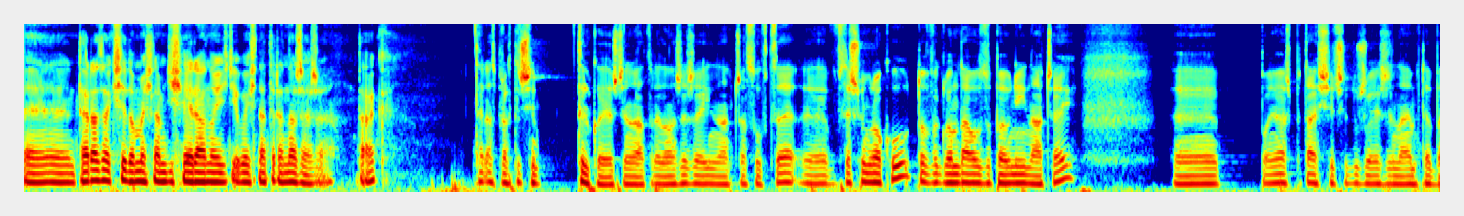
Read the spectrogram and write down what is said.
e, teraz, jak się domyślam, dzisiaj rano jeździłeś na trenażerze, tak? Teraz praktycznie tylko jeszcze na trenażerze i na czasówce. W zeszłym roku to wyglądało zupełnie inaczej ponieważ pytałeś się, czy dużo jeżdżę na MTB.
